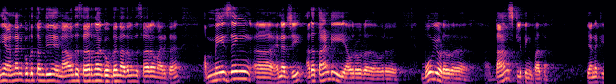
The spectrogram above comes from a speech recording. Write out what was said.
நீ அண்ணன்னு கூப்பிடு தம்பி நான் வந்து சார் தான் கூப்பிடுன்னு அதுலேருந்து சாராக மாறிட்டேன். அமேசிங் எனர்ஜி அதை தாண்டி அவரோட ஒரு மூவியோட ஒரு டான்ஸ் கிளிப்பிங் பார்த்தேன். எனக்கு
